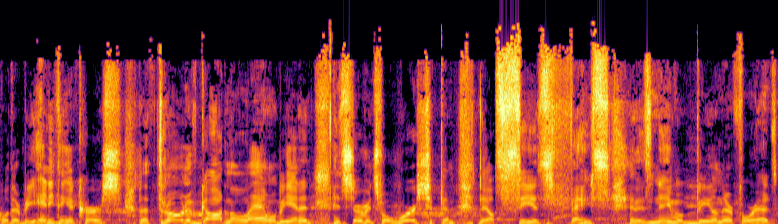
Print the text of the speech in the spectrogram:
will there be anything accursed. The throne of God and the Lamb will be in it. His servants will worship him. They'll see his face, and his name will be on their foreheads,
